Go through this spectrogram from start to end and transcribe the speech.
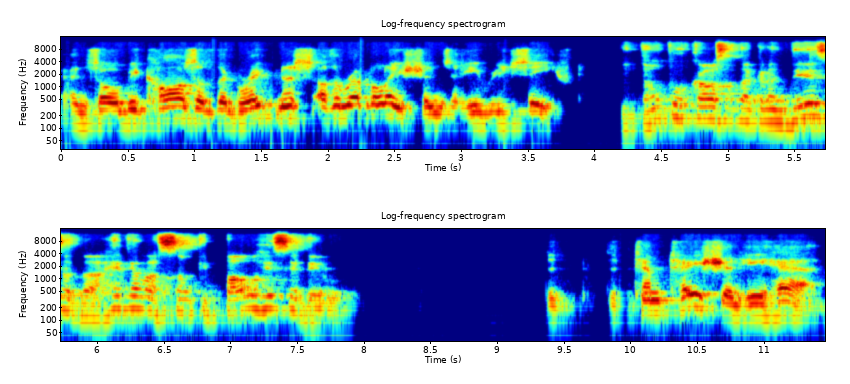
And so, because of the greatness of the revelations that he received, Então, por causa da grandeza da revelação que Paulo recebeu, the, the temptation he had,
